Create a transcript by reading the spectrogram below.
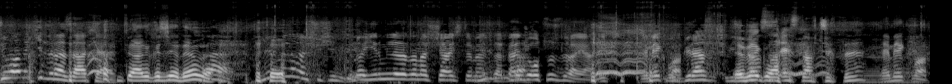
çuval 2 lira zaten. Bir tane kıcı değil mi? Ha, 20 lira şu şimdi. Buna 20 liradan aşağı istemezler. 20 lira. Bence 30 lira yani. Hiç emek var. Biraz Emek var. esnaf çıktı. Emek var.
